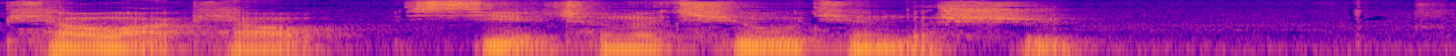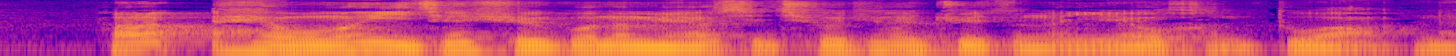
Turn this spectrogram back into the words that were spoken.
飘啊飘，写成了秋天的诗。好了，哎，我们以前学过的描写秋天的句子呢，也有很多啊。那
